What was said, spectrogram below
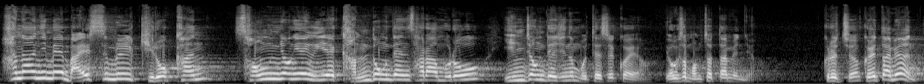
하나님의 말씀을 기록한 성령에 의해 감동된 사람으로 인정되지는 못했을 거예요. 여기서 멈췄다면요. 그렇죠? 그랬다면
